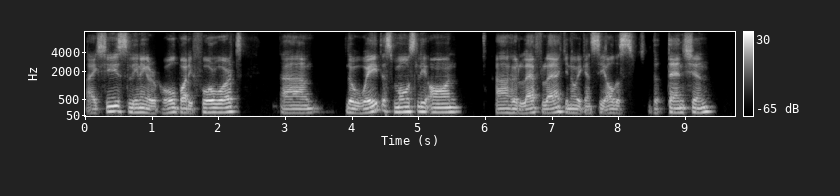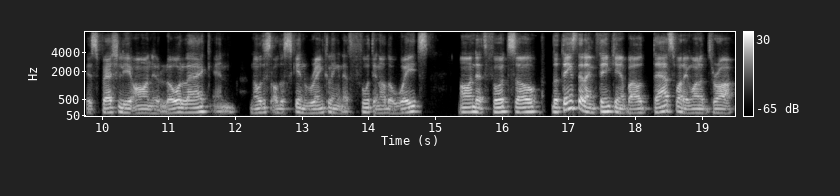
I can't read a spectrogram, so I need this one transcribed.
Like she's leaning her whole body forward. Um, the weight is mostly on uh, her left leg. You know, you can see all this, the tension, especially on her lower leg, and notice all the skin wrinkling in that foot and all the weights on that foot. So the things that I'm thinking about, that's what I want to draw.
